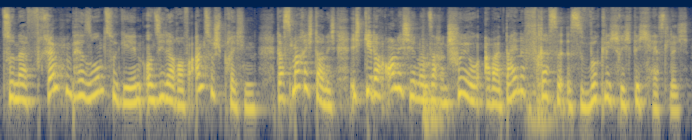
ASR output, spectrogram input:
zu einer fremden Person zu gehen und sie darauf anzusprechen? Das mache ich doch nicht. Ich gehe doch auch nicht hin und sage, Entschuldigung, aber deine Fresse ist wirklich richtig hässlich.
